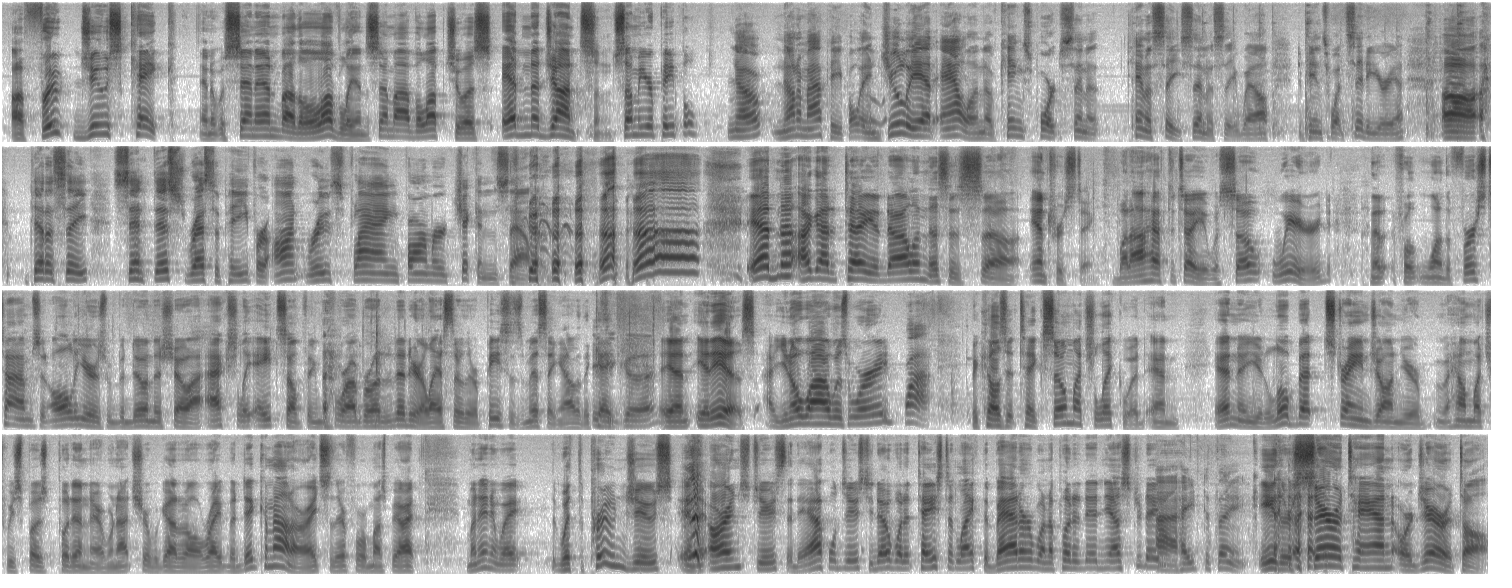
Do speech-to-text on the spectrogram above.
a fruit juice cake, and it was sent in by the lovely and semi-voluptuous Edna Johnson. Some of your people? No, none of my people. And Juliet Allen of Kingsport, Senate, Tennessee, Tennessee, well, depends what city you're in, uh, Tennessee, sent this recipe for Aunt Ruth's Flying Farmer Chicken Salad. Edna, I got to tell you, darling, this is uh, interesting. But I have to tell you, it was so weird that for one of the first times in all the years we've been doing this show, I actually ate something before I brought it in here last year. There were pieces missing out of the cake. Is it good? And it is. You know why I was worried? Why? Because it takes so much liquid and Edna, you're a little bit strange on your how much we're supposed to put in there. We're not sure we got it all right, but it did come out all right, so therefore it must be all right. But anyway, with the prune juice and the orange juice and the apple juice, you know what it tasted like, the batter, when I put it in yesterday? I hate to think. Either Serutan or Geritol.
